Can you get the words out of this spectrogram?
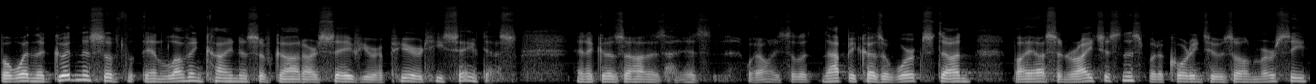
But when the goodness of and loving kindness of God our Savior appeared, He saved us. And it goes on as, as well, so not because of works done by us in righteousness, but according to His own mercy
